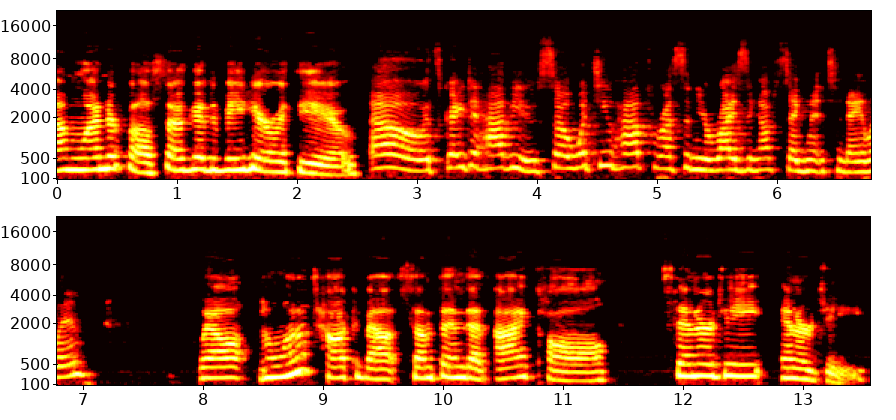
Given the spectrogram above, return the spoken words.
I'm wonderful. So good to be here with you. Oh, it's great to have you. So, what do you have for us in your Rising Up segment today, Lynn? Well, I want to talk about something that I call synergy energy.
